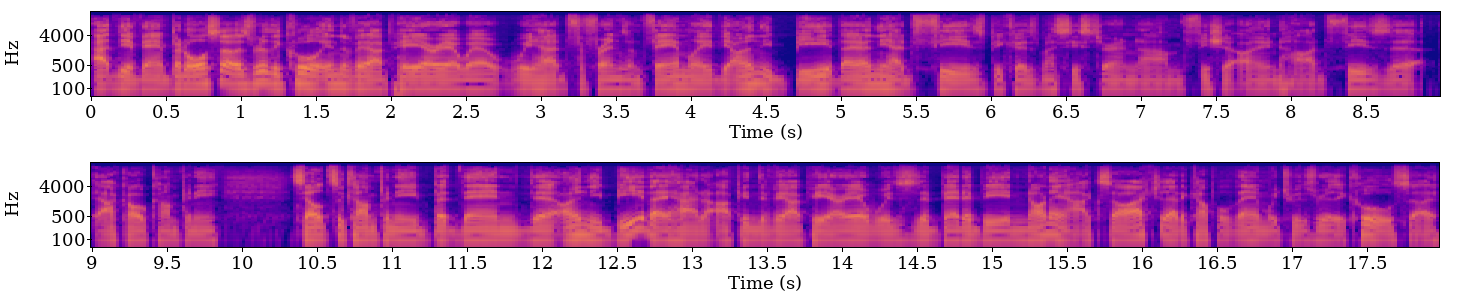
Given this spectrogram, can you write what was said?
at the event. But also, it was really cool in the VIP area where we had for friends and family. The only beer they only had fizz because my sister and um, Fisher own Hard Fizz, the alcohol company, seltzer company. But then the only beer they had up in the VIP area was the better beer non alc. So I actually had a couple of them, which was really cool. So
